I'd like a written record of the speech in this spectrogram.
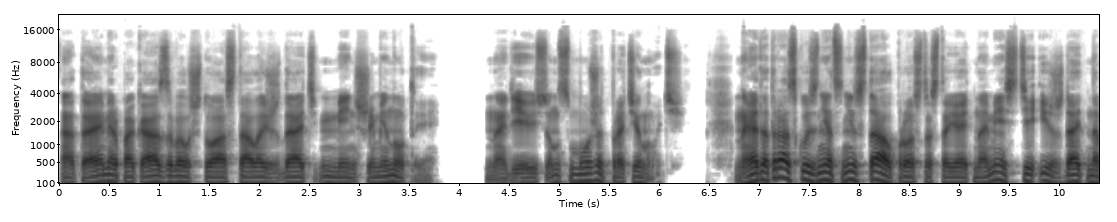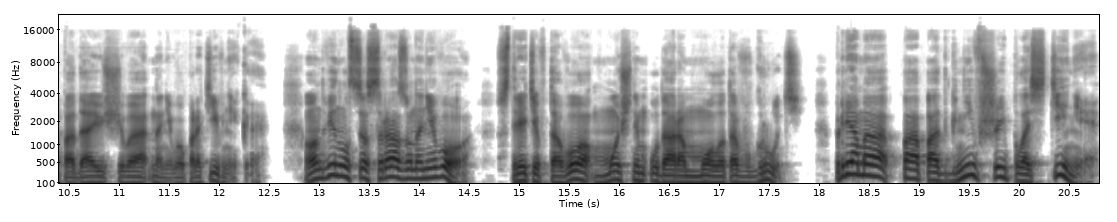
А таймер показывал, что осталось ждать меньше минуты. Надеюсь, он сможет протянуть. На этот раз кузнец не стал просто стоять на месте и ждать нападающего на него противника. Он двинулся сразу на него, встретив того мощным ударом молота в грудь прямо по подгнившей пластине,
